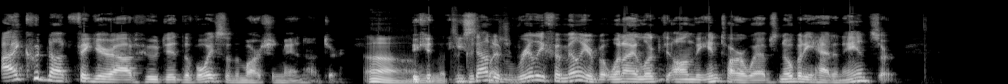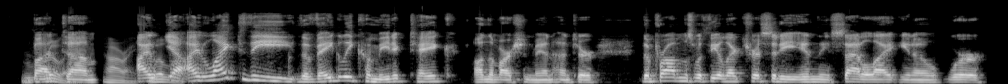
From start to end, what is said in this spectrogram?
I could not figure out who did the voice of the Martian Manhunter. Oh, because he sounded question. really familiar, but when I looked on the interwebs, nobody had an answer. But really? um, all right, I we'll yeah, look. I liked the the vaguely comedic take on the Martian Manhunter. The problems with the electricity in the satellite, you know, were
